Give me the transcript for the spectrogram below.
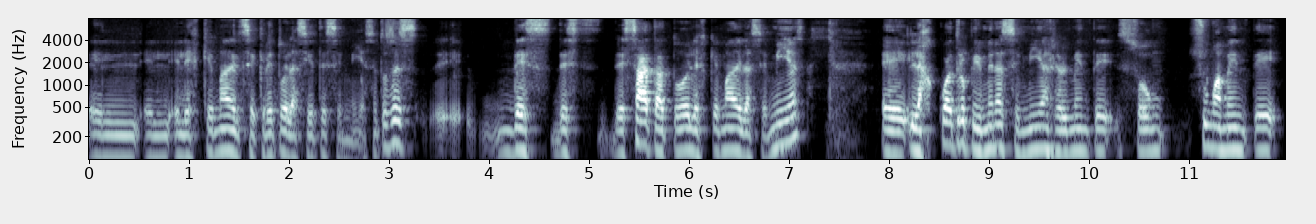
el, esquema del secreto de las siete semillas. Entonces, eh, desata todo el esquema de las semillas. Eh, las cuatro primeras semillas realmente son sumamente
